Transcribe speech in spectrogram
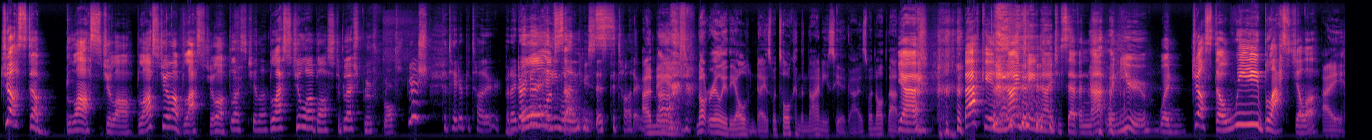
just a blastula blastula blastula Blastula. blastula blast blash blush blush blush Potato potato. But I don't Ball know of anyone who says potato. I mean, Uh, not really the olden days. We're talking the 90s here, guys. We're not that. Yeah. old. Back in 1997, Matt, when you were just a wee blastula, I,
